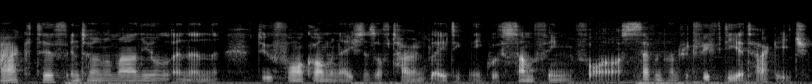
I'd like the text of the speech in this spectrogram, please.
active internal manual and then do 4 combinations of Tyrant Blade technique with something for 750 attack each.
